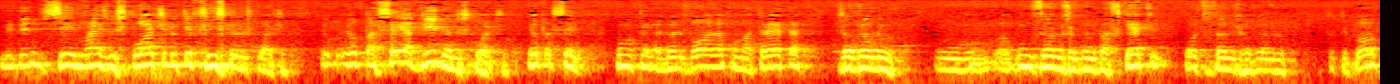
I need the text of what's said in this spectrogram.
Me beneficiei mais do esporte do que fiz pelo esporte. Eu, eu passei a vida no esporte. Eu passei como pegador de bola, como atleta, jogando um, alguns anos jogando basquete, outros anos jogando futebol,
